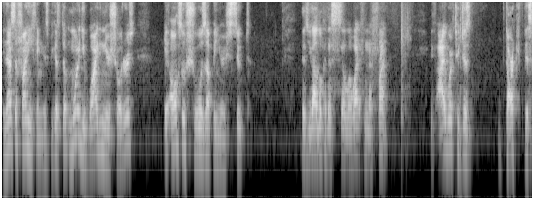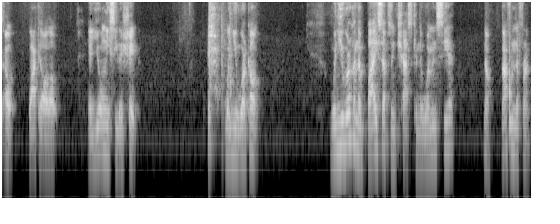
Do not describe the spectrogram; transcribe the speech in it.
And that's the funny thing is because the more you widen your shoulders, it also shows up in your suit. Because you gotta look at the silhouette from the front. If I were to just dark this out, black it all out, and you only see the shape when you work out. When you work on the biceps and chest, can the women see it? No, not from the front.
